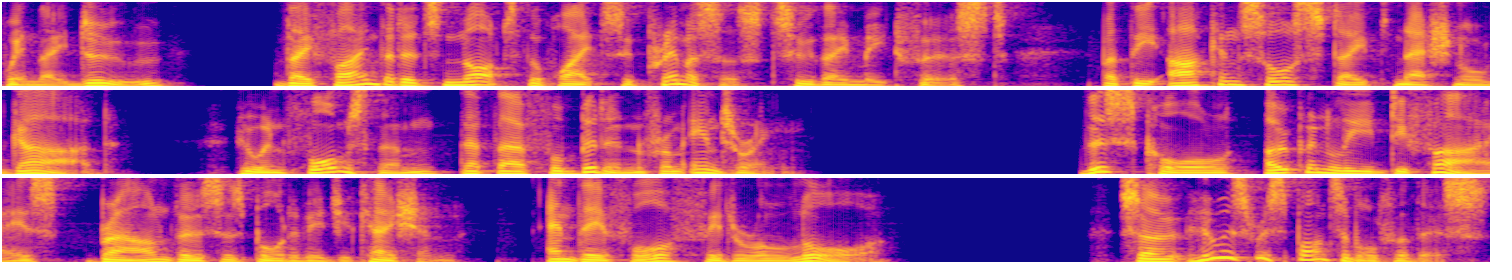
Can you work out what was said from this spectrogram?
When they do, they find that it's not the white supremacists who they meet first, but the Arkansas State National Guard, who informs them that they're forbidden from entering. This call openly defies Brown versus Board of Education, and therefore federal law. So, who is responsible for this?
